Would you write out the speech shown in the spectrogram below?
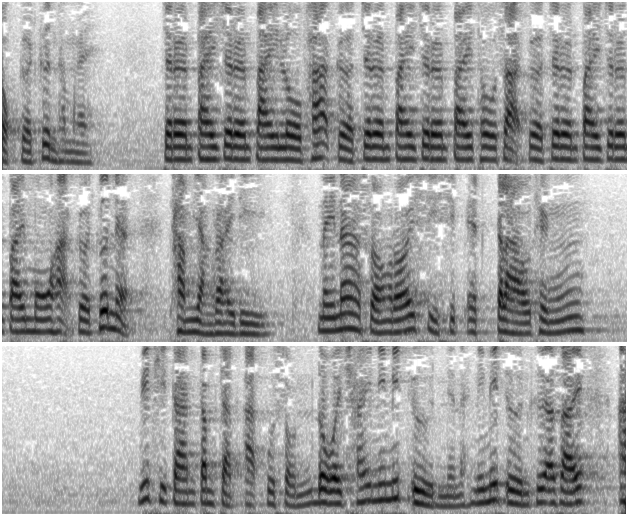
ตกเกิดขึ้นทำไง เจริญไปเจริญไปโลภะเกิดเจริญไปเจริญไปโทสะเกิดเจริญไปเจริญไปโมหะเกิดขึ้นเนี่ยทำอย่างไรดี ในหน้า 241 กล่าวถึงวิธีการกำจัดอกุศลโดยใช้นิมิตอื่นเนี่ยนะนิมิตอื่นคืออาศัยอ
